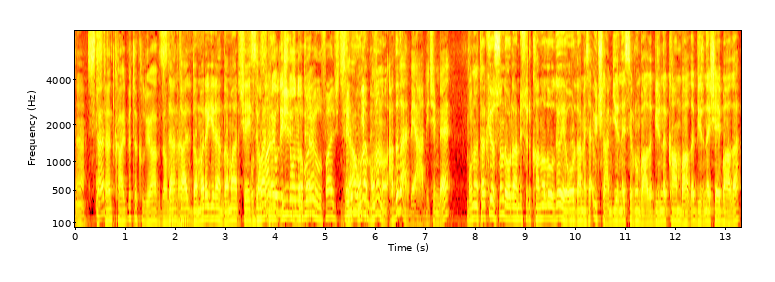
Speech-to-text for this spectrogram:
Ha. Stent. Stent kalbe takılıyor abi. Stent damarlara. kalp damara giren damar şeysi O damar var. yolu işte onun Damar ya. yolu Fahir. işte. Ya gibidir. onun adı ver be abicim be. Bunu takıyorsun da oradan bir sürü kanalı oluyor ya oradan mesela 3 tane birine serum bağla, birine kan bağla, birine şey bağla.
